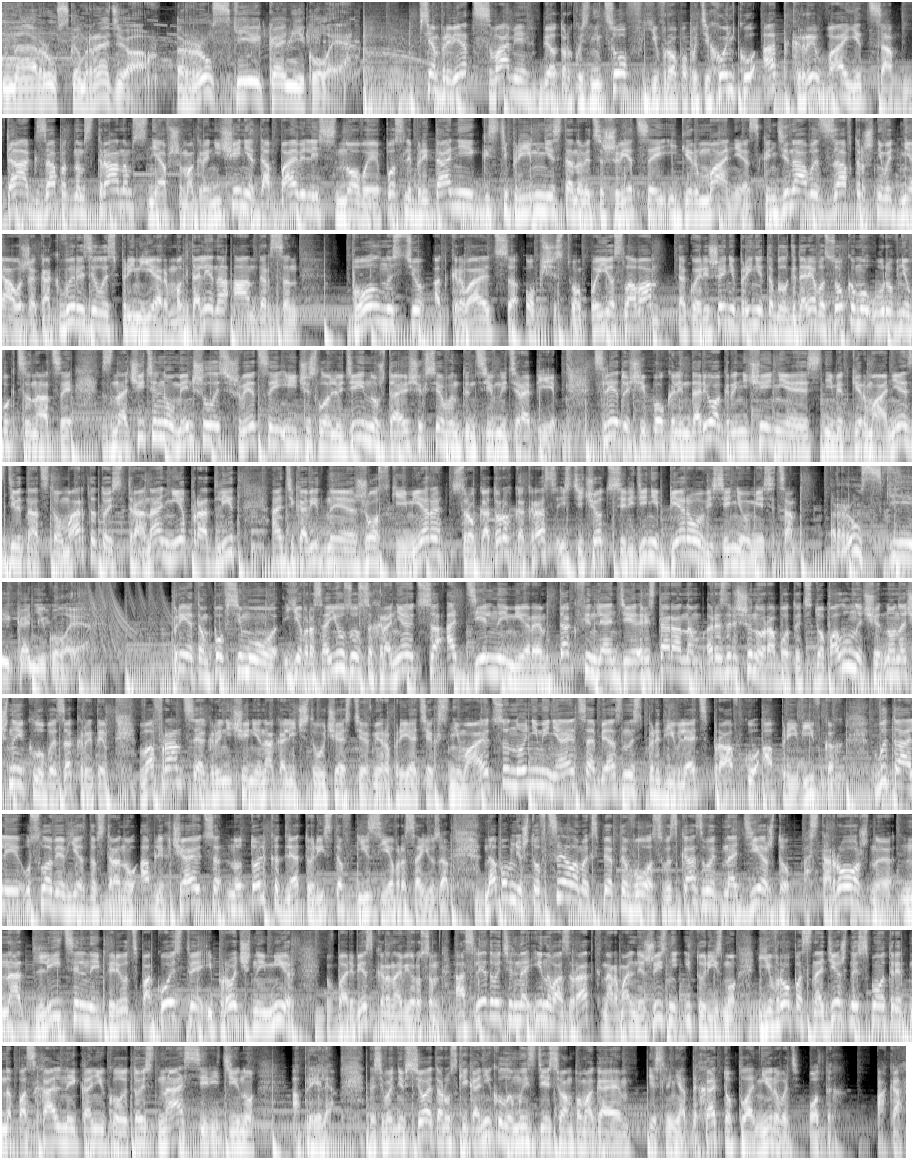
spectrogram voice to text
На русском радио «Русские каникулы». Всем привет, с вами Петр Кузнецов. Европа потихоньку открывается. Да, к западным странам, снявшим ограничения, добавились новые. После Британии гостеприимнее становятся Швеция и Германия. Скандинавы с завтрашнего дня уже, как выразилась премьер Магдалена Андерсон, полностью открываются обществу. По ее словам, такое решение принято благодаря высокому уровню вакцинации. Значительно уменьшилось в Швеции и число людей, нуждающихся в интенсивной терапии. Следующий по календарю ограничение снимет Германия с 19 марта, то есть страна не продлит антиковидные жесткие меры, срок которых как раз истечет в середине первого весеннего месяца. «Русские каникулы». При этом по всему Евросоюзу сохраняются отдельные меры. Так, в Финляндии ресторанам разрешено работать до полуночи, но ночные клубы закрыты. Во Франции ограничения на количество участия в мероприятиях снимаются, но не меняется обязанность предъявлять справку о прививках. В Италии условия въезда в страну облегчаются, но только для туристов из Евросоюза. Напомню, что в целом эксперты ВОЗ высказывают надежду, осторожную, на длительный период спокойствия и прочный мир в борьбе с коронавирусом вирусом, а следовательно и на возврат к нормальной жизни и туризму. Европа с надеждой смотрит на пасхальные каникулы, то есть на середину апреля. На сегодня все. Это «Русские каникулы». Мы здесь вам помогаем, если не отдыхать, то планировать отдых. Пока.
